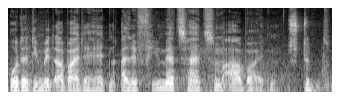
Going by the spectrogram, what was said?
oder die Mitarbeiter hätten alle viel mehr Zeit zum Arbeiten. Stimmt.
